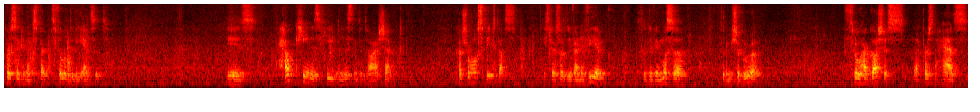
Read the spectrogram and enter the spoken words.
a person can expect tefillah to be answered is how keen is he in listening to Dvar Hashem? Kadosh speaks to us. He speaks through Divrei Nevi'im, through Divrei Musa, through the Mishabura, through Hargoshes that a person has.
